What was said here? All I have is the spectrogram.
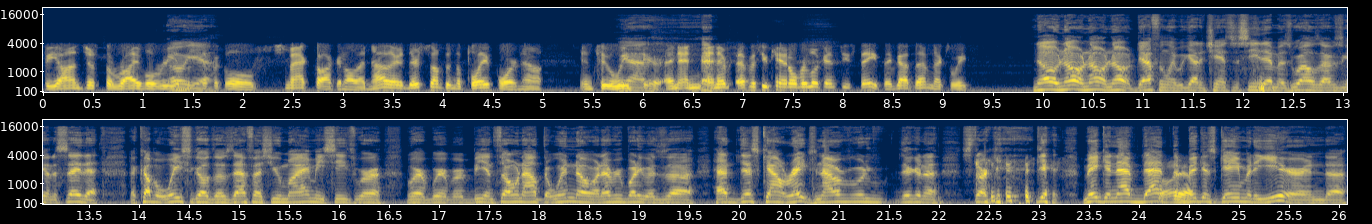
beyond just the rivalry Oh, and the yeah. typical smack talk and all that. Now there, there's something to play for now in two weeks Yeah. here, and and and FSU can't overlook NC State. They've got them next week. No, no, no, no. Definitely, we got a chance to see them as well. As I was going to say that a couple of weeks ago, those FSU Miami seats were were, were, were being thrown out the window, and everybody was uh, had discount rates. Now everybody they're going to start get, get, making that that Oh, the yeah. biggest game of the year. And uh,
